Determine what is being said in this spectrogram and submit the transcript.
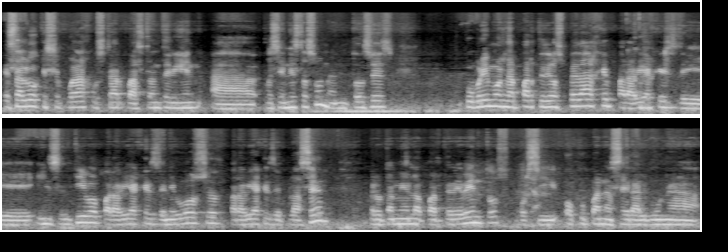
es algo que se puede ajustar bastante bien a, pues en esta zona. Entonces, cubrimos la parte de hospedaje para viajes de incentivo, para viajes de negocios, para viajes de placer, pero también la parte de eventos, por si ocupan hacer alguna,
